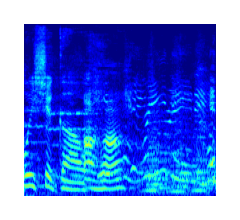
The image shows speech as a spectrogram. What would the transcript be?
We should go. Uh huh.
